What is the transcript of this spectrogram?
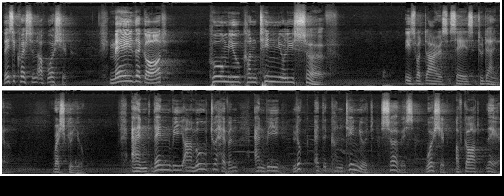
there's a question of worship. May the God whom you continually serve is what Darius says to Daniel rescue you. And then we are moved to heaven and we look at the continued service, worship of God there.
